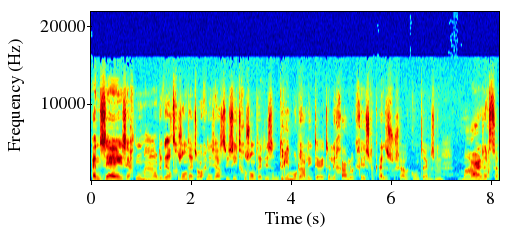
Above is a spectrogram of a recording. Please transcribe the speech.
En zij zegt, nou, de Wereldgezondheidsorganisatie ziet gezondheid is een drie modaliteiten, lichamelijk, geestelijk en de sociale context. Mhm. Maar, zegt ze,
